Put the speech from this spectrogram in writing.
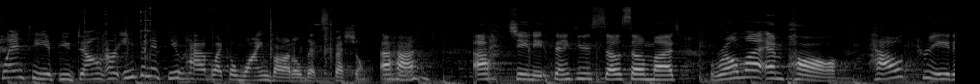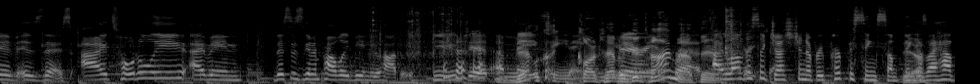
plenty if you don't, or even if you have like a wine bottle that's special. Uh-huh. Ah, Jeannie, thank you so, so much. Roma and Paul, how creative is this? I totally, I mean, this is gonna probably be a new hobby. You did Yeah, looks amazing. like Clarke's having a good Very time out there. I love the suggestion of repurposing something Yeah. because I have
